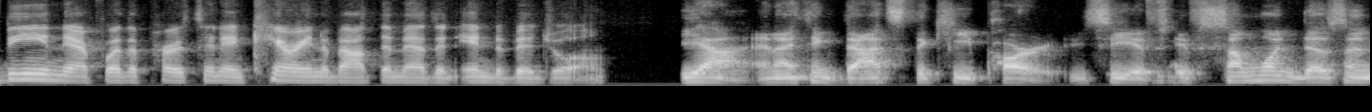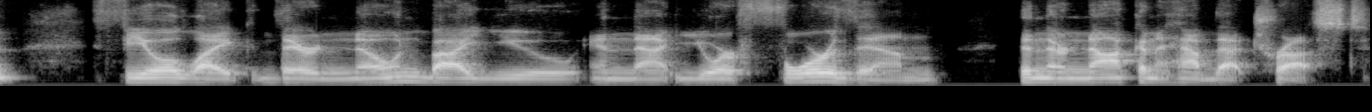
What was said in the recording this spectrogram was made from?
being there for the person and caring about them as an individual. Yeah and i think that's the key part. You see if if someone doesn't feel like they're known by you and that you're for them then they're not going to have that trust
